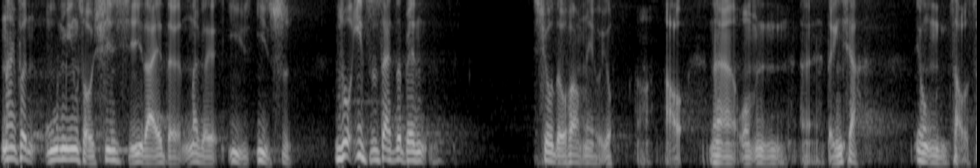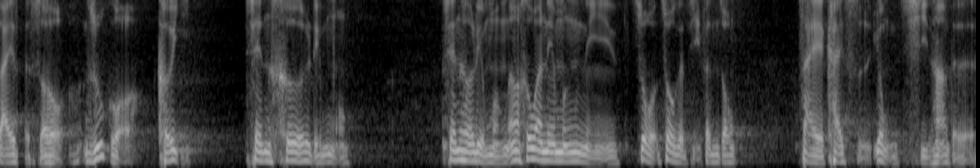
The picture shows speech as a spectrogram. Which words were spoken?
那份无名所熏习来的那个意意识，若一直在这边修的话，没有用啊。好，那我们呃等一下。用早斋的时候，如果可以，先喝柠檬，先喝柠檬，然后喝完柠檬，你坐坐个几分钟，再开始用其他的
